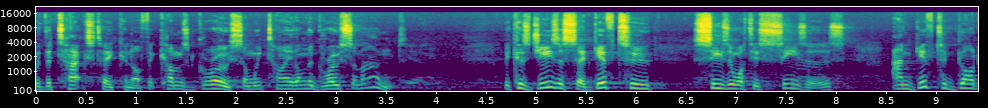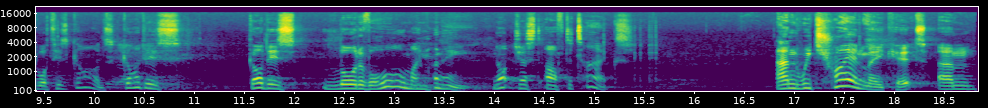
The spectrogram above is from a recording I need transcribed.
with the tax taken off, it comes gross, and we tithe on the gross amount. Because Jesus said, Give to Caesar what is Caesar's, and give to God what is God's. God is, God is Lord of all my money, not just after tax. And we try and make it, um,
